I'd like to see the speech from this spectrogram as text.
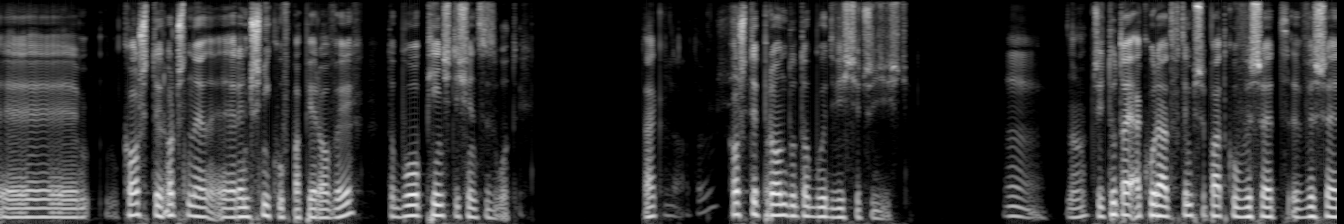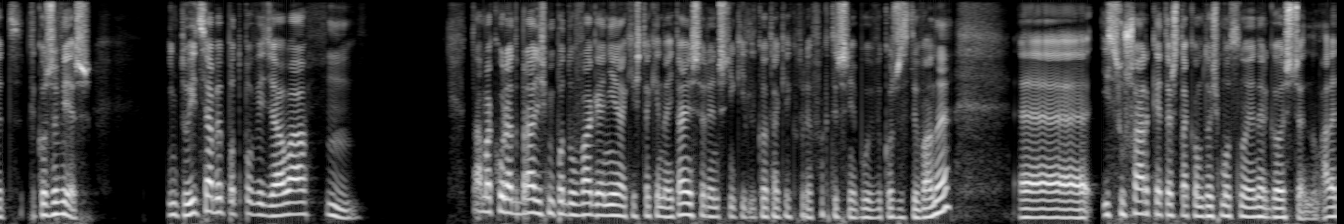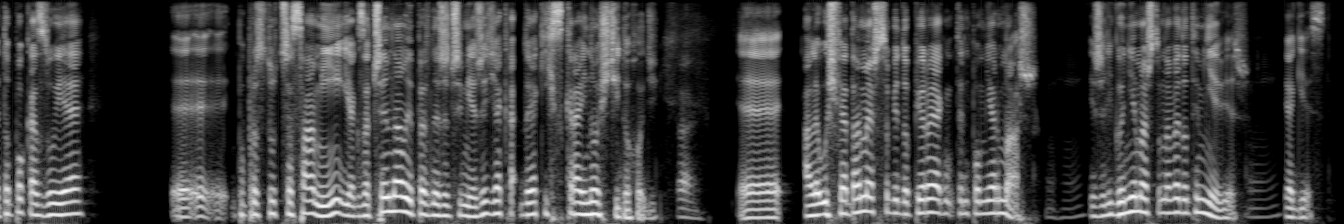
koszty roczne ręczników papierowych to było 5000 złotych. Tak? No, już... Koszty prądu to były 230. Mm. No, czyli tutaj akurat w tym przypadku wyszedł, wyszedł, tylko że wiesz, intuicja by podpowiedziała, hmm, tam akurat braliśmy pod uwagę nie jakieś takie najtańsze ręczniki, tylko takie, które faktycznie były wykorzystywane e, i suszarkę też taką dość mocno energooszczędną, ale to pokazuje e, e, po prostu czasami, jak zaczynamy pewne rzeczy mierzyć, jak, do jakich skrajności dochodzi. Tak. E, ale uświadamiasz sobie dopiero, jak ten pomiar masz. Mhm. Jeżeli go nie masz, to nawet o tym nie wiesz. Jak jest.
